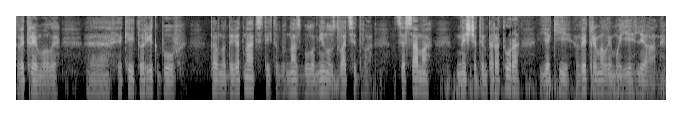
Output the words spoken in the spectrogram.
витримували. Е, який то рік був, певно, 19-й, то у нас було мінус 22. Це сама нижча температура, які витримали мої ліани.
